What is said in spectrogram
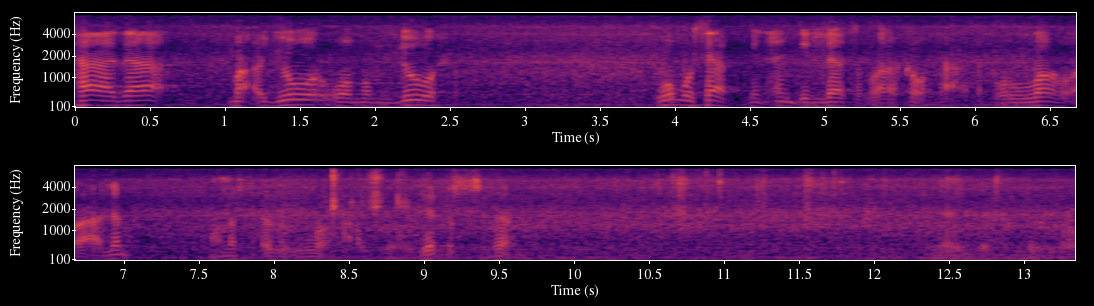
هذا مأجور وممدوح ومثاب من عند الله تبارك وتعالى. والله أعلم. ونسأل الله عز وجل السلام لا إله إلا الله.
